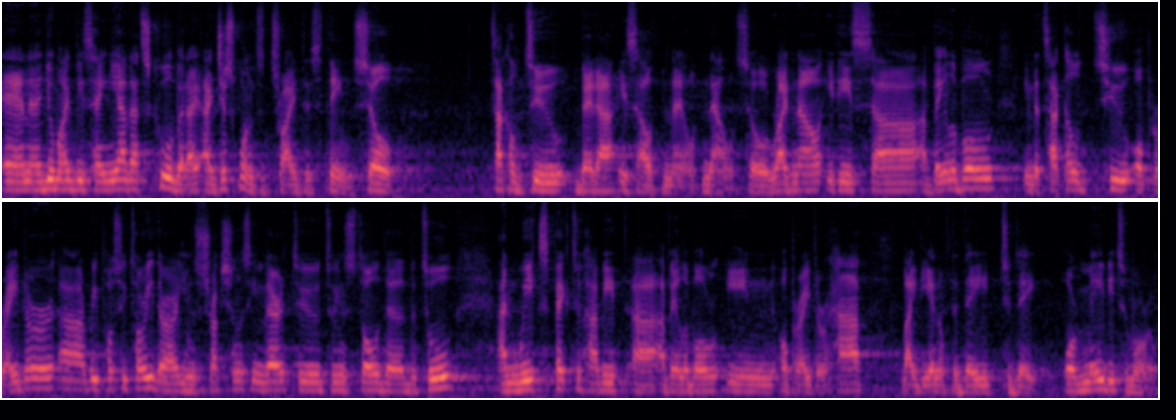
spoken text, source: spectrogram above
And uh, you might be saying, yeah, that's cool, but I, I, just want to try this thing. So Tackle 2 beta is out now. now. So right now it is uh, available in the Tackle 2 operator uh, repository. There are instructions in there to, to install the, the tool. And we expect to have it uh, available in Operator Hub by the end of the day today, or maybe tomorrow.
